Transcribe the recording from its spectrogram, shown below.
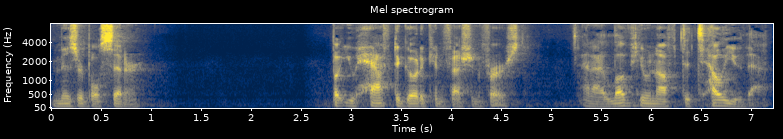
miserable sinner. But you have to go to confession first. And I love you enough to tell you that.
